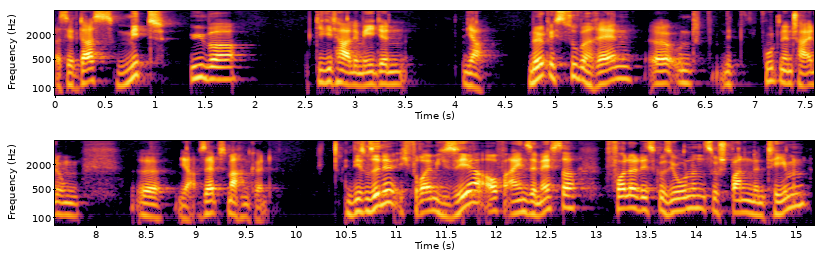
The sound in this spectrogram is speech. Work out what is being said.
dass ihr das mit über digitale Medien ja, möglichst souverän äh, und mit guten Entscheidungen äh, ja, selbst machen könnt. In diesem Sinne, ich freue mich sehr auf ein Semester voller Diskussionen zu spannenden Themen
